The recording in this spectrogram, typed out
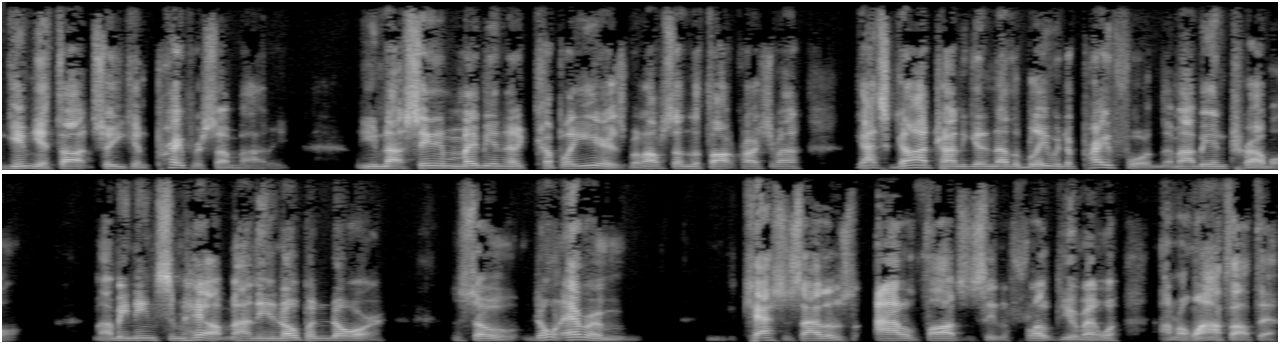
giving you a thought so you can pray for somebody. You've not seen him maybe in a couple of years, but all of a sudden the thought crosses your mind. That's God trying to get another believer to pray for them. They might be in trouble, might be needing some help, might need an open door. So don't ever cast aside those idle thoughts and see the float through your mind. Well, I don't know why I thought that.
